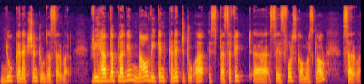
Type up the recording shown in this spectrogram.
new connection to the server. We have the plugin, now we can connect to a specific uh, Salesforce Commerce Cloud server.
